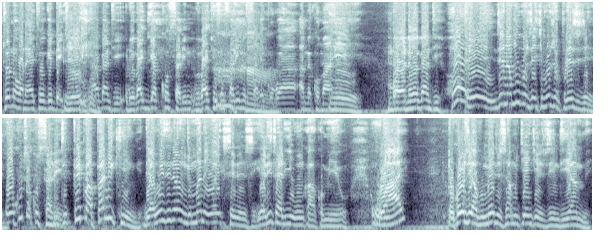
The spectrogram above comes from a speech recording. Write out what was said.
tono wana yakyogedde ekyo aga nti lwe bajjako salimu salimu sale ku bwa amekomanda Eh. mbwa nebaga nti Eh, nze namubuuza ekibuuzo president. Okute ku sale people are panicking. They are withdrawing money your excellency. Yali taliiwo ngaakomyewo why? Because you have made some changes in the army.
